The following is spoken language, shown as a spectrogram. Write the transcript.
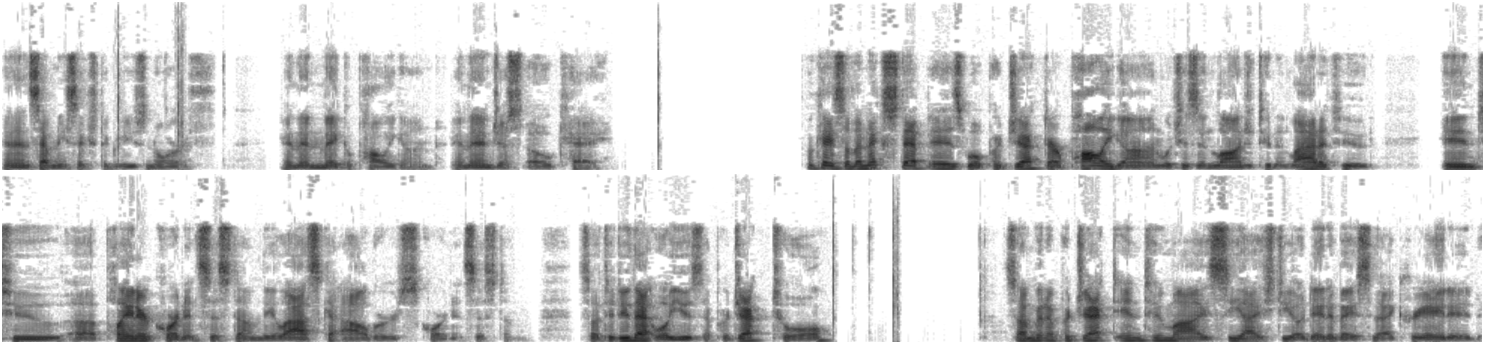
and then 76 degrees north. And then make a polygon. And then just OK. Okay, so the next step is we'll project our polygon, which is in longitude and latitude, into a planar coordinate system, the Alaska Albers coordinate system. So to do that, we'll use the project tool. So I'm going to project into my sea ice geodatabase that I created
